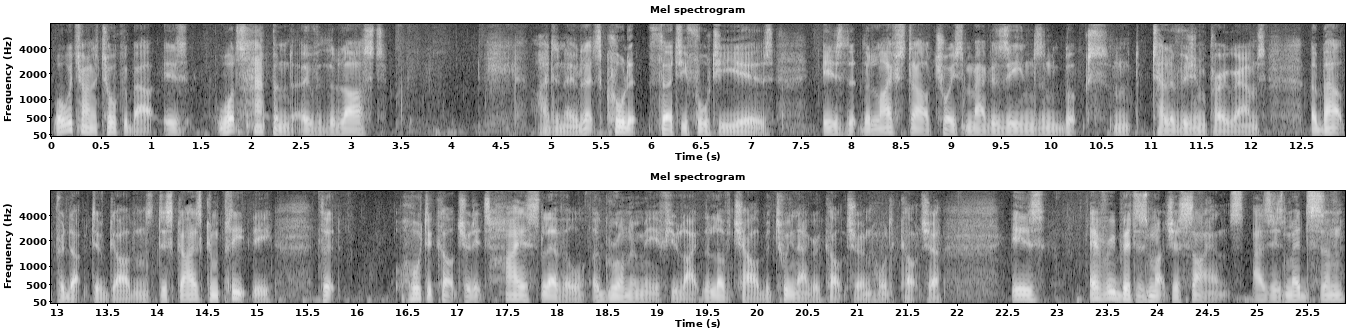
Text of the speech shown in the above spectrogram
what we're trying to talk about is what's happened over the last, I don't know, let's call it 30, 40 years is that the lifestyle choice magazines and books and television programs about productive gardens disguise completely that horticulture at its highest level, agronomy, if you like, the love child between agriculture and horticulture, is every bit as much a science as is medicine,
